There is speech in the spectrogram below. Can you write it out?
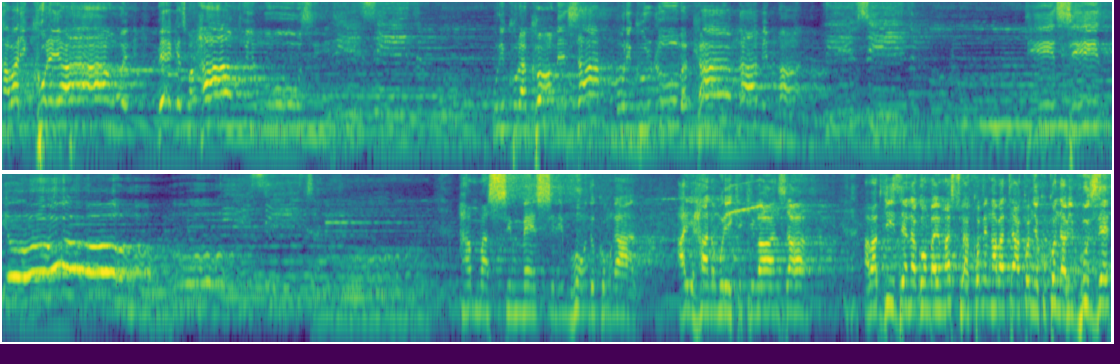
abari kure yawe begezwa hafi uyu uri kurakomeza uri kurubaka mwami mana this is amashyi menshi n'impundu ku mwami. Ari hano muri iki kibanza. Ababyizeye ndagomba ayo mashyi tuyakome nk'abatakomye kuko ndabivuze.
